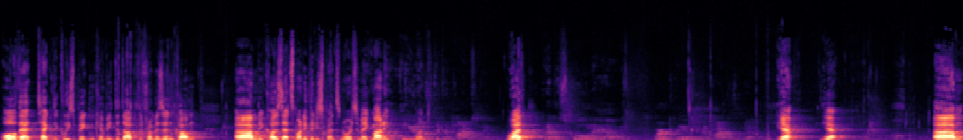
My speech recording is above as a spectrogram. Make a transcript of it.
all that, technically speaking, can be deducted from his income um, because that's money that he spent in order to make money. What? Yeah. Yeah. Um,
